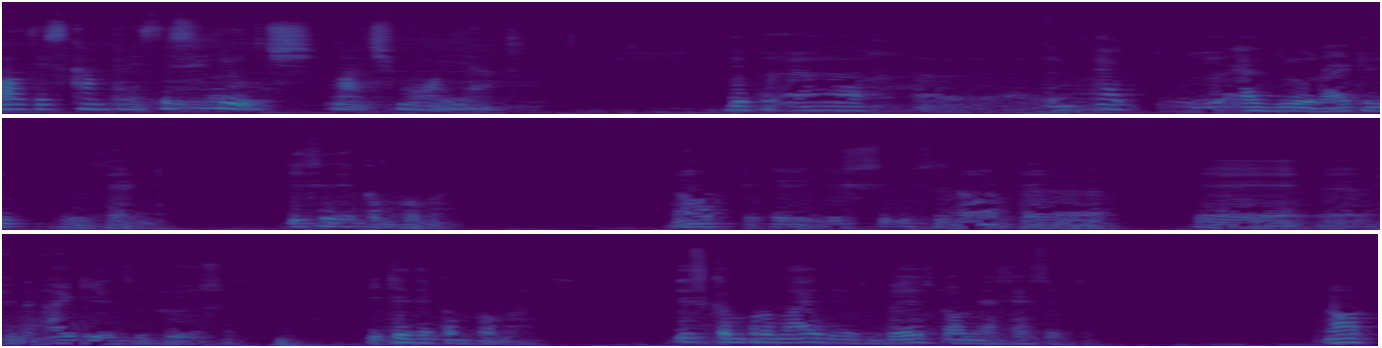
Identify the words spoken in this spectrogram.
of these companies is huge, much more, yeah. Uh, in fact, as you rightly said, this is a compromise. Not it's, it's not uh, a, a, an ideal situation. It is a compromise. This compromise is based on necessity, not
